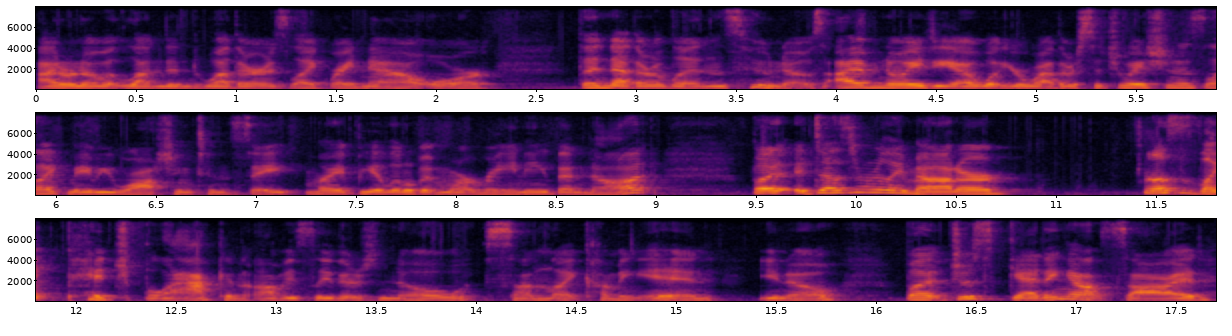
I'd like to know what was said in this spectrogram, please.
I don't know what London weather is like right now or the Netherlands, who knows? I have no idea what your weather situation is like. Maybe Washington State might be a little bit more rainy than not, but it doesn't really matter. Unless it's like pitch black and obviously there's no sunlight coming in, you know? But just getting outside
